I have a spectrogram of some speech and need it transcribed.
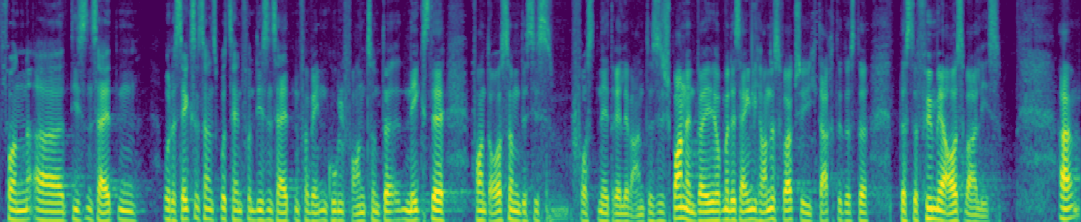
von äh, diesen Seiten oder 26 Prozent von diesen Seiten verwenden Google Fonts und der nächste Font Awesome, das ist fast nicht relevant. Das ist spannend, weil ich habe mir das eigentlich anders vorgestellt. Ich dachte, dass da, dass da viel mehr Auswahl ist. Ähm,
